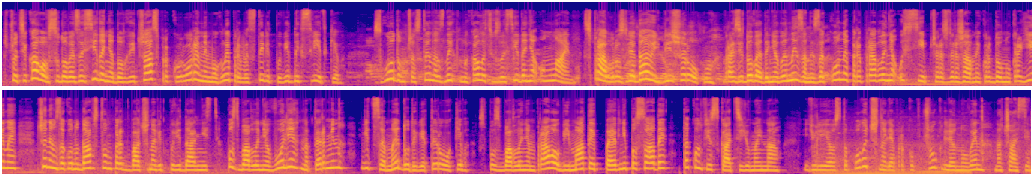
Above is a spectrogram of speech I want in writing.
Що цікаво, в судове засідання довгий час прокурори не могли привести відповідних свідків. Згодом частина з них вмикалась в засідання онлайн. Справу розглядають більше року. В разі доведення вини за незаконне переправлення осіб через державний кордон України чинним законодавством передбачена відповідальність позбавлення волі на термін від 7 до 9 років з позбавленням права обіймати певні посади та конфіскацію майна. Юлія Остапович, Наля Прокопчук для новин на часі.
